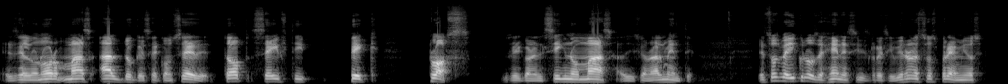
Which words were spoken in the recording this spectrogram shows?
Es el honor más alto que se concede, Top Safety Pick Plus, es decir, con el signo más adicionalmente. Estos vehículos de Genesis recibieron estos premios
